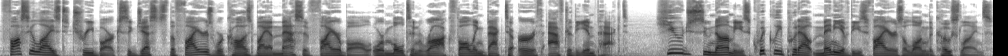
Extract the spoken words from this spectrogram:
Fossilized tree bark suggests the fires were caused by a massive fireball or molten rock falling back to Earth after the impact. Huge tsunamis quickly put out many of these fires along the coastlines.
